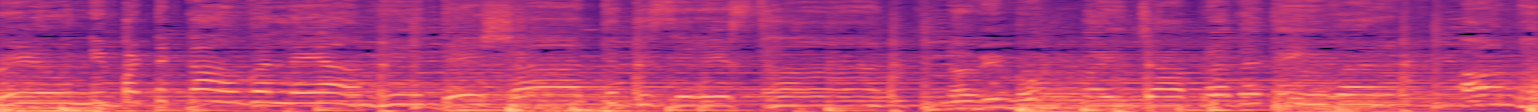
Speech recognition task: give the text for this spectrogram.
मिळून पटकावले आम्ही देशात तिसरे स्थान। नवी मुंबईच्या प्रगतीवर आम्हाला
